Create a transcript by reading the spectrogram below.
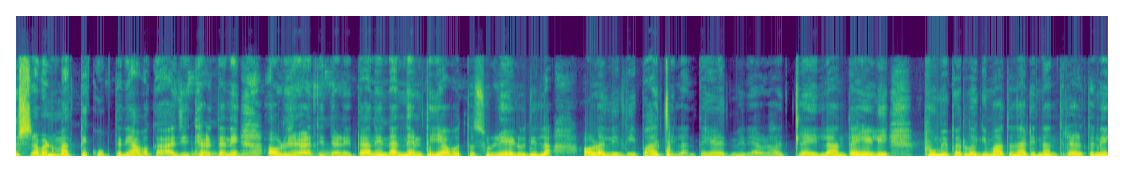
ಶ್ರವಣ್ ಮತ್ತೆ ಕೂಗ್ತಾನೆ. ಆವಾಗ ಅಜಿತ್ ಹೇಳ್ತಾನೆ, ಅವಳು ಹೇಳ್ತಿದ್ದಾಳೆ ತಾನೆ ನನ್ನ ಹೆಂಡತಿ ಯಾವತ್ತೂ ಸುಳ್ಳು ಹೇಳೋದಿಲ್ಲ. ಅವಳು ಅಲ್ಲಿ ದೀಪ ಹಚ್ಚಿಲ್ಲ ಅಂತ ಹೇಳಿದ ಮೇಲೆ ಅವಳು ಹಚ್ಚಲೇ ಇಲ್ಲ ಅಂತ ಹೇಳಿ ಭೂಮಿ ಪರವಾಗಿ ಮಾತನಾಡಿ ನಂತರ ಹೇಳ್ತಾನೆ,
